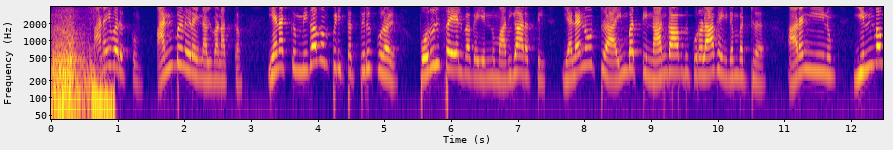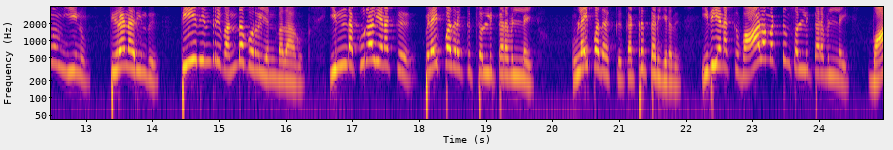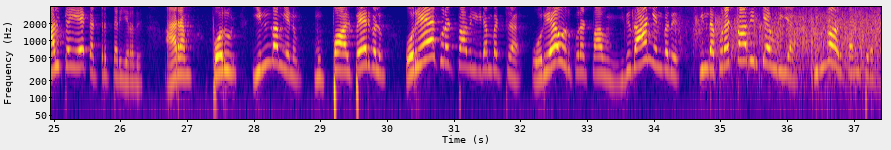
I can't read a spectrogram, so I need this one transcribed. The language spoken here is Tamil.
அனைவருக்கும் அன்பு நிறை நல்வணக்கம். எனக்கு மிகவும் பிடித்த திருக்குறள் பொருள் செயல் வகை என்னும் அதிகாரத்தில் எழுநூற்று ஐம்பத்தி நான்காவது குரலாக இடம்பெற்ற அரண் ஈனும் இன்பமும் ஈனும் திறனறிந்து தீதின்றி வந்த பொருள் என்பதாகும். இந்த குறள் எனக்கு பிழைப்பதற்கு சொல்லித் தரவில்லை உழைப்பதற்கு கற்றுத்தருகிறது இது எனக்கு வாழ மட்டும் சொல்லித் தரவில்லை வாழ்க்கையே கற்றுத்தருகிறது அறம் பொருள் இன்பம் எனும் முப்பால் பேர்களும் ஒரே குரட்பாவில் இடம்பெற்ற ஒரே ஒரு குரட்பாவும் இதுதான் என்பது இந்த குரட்பாவிற்கே உரிய இன்னொரு தனிச்சிறப்பு.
